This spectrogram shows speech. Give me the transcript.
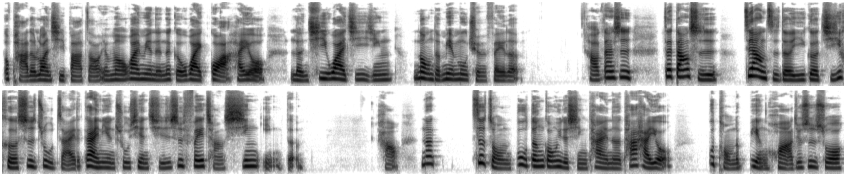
都爬得乱七八糟，有没有？外面的那个外挂，还有冷气外机，已经弄得面目全非了。好，但是。在当时，这样子的一个集合式住宅的概念出现，其实是非常新颖的。好，那这种布灯公寓的形态呢，它还有不同的变化，就是说，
